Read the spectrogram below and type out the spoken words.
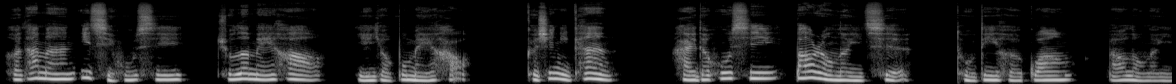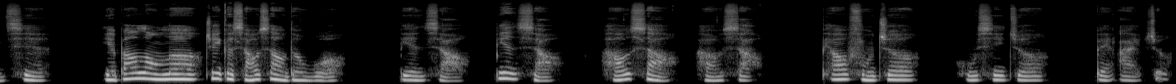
和他们一起呼吸。除了美好，也有不美好。可是你看，海的呼吸包容了一切，土地和光包容了一切，也包容了这个小小的我，变小，变小，好小，好小。漂浮着，呼吸着，被爱着，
